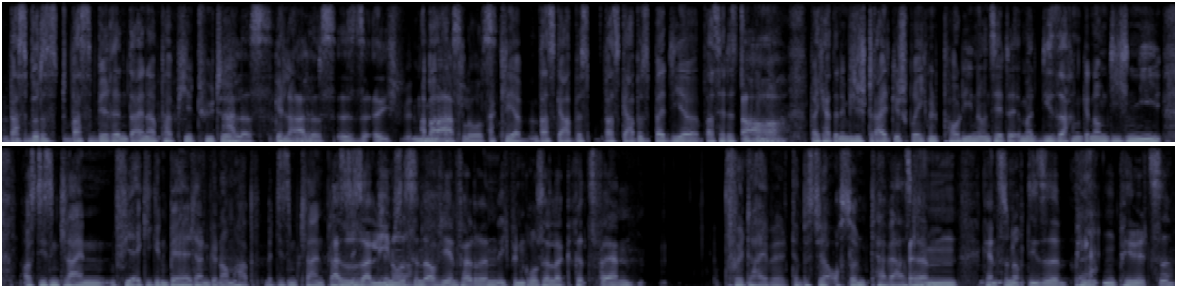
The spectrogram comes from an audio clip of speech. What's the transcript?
Was würdest, was wäre in deiner Papiertüte Alles, gelandet? alles. Ist- Ich bin Aber maßlos. Erklär, was gab es, was gab es bei dir, was hättest du Ah. genommen? Weil ich hatte nämlich ein Streitgespräch mit Pauline und sie hätte immer die Sachen genommen, die ich nie aus diesen kleinen viereckigen Behältern genommen habe, mit diesem kleinen Plastik. Also Salinos sind auf jeden Fall drin. Ich bin großer Lakritz-Fan. Pfui Deibel, dann bist du ja auch so ein pervers. Ähm, kennst du noch diese pinken Pilze?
